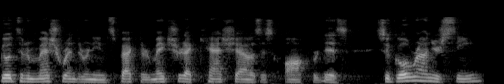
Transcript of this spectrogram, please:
go to the mesh rendering inspector, make sure that cast shadows is off for this. So go around your scene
